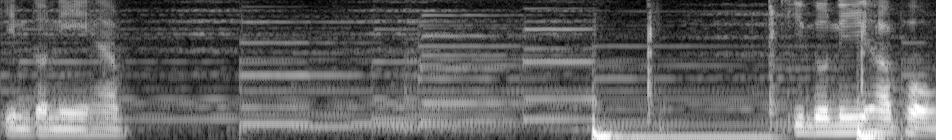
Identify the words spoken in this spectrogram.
กินตัวนี้ครับ กินตัวนี้ครับผม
